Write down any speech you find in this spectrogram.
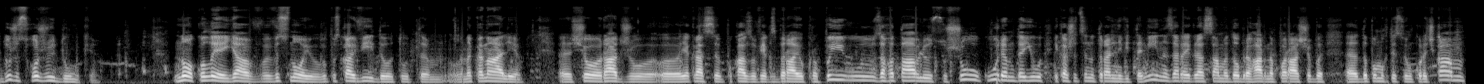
дуже схожої думки. Ну, коли я весною випускав відео тут ем, на каналі, е, що раджу, е, якраз показував, як збираю кропиву, заготавлю, сушу, курям даю, і кажу, що це натуральні вітаміни. Зараз якраз саме добре, гарна пора, щоб е, допомогти своїм курочкам,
